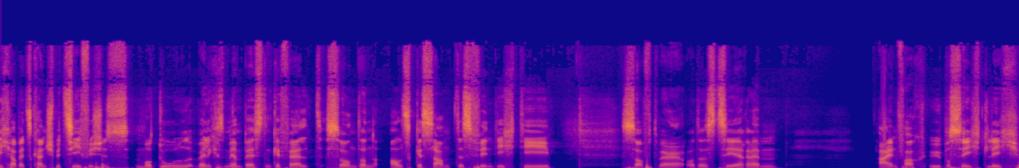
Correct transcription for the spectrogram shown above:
Ich habe jetzt kein spezifisches Modul, welches mir am besten gefällt, sondern als Gesamtes finde ich die Software oder das CRM einfach übersichtlich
